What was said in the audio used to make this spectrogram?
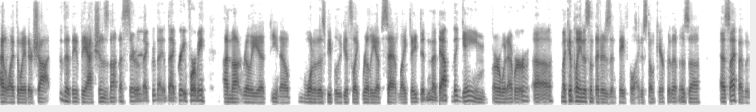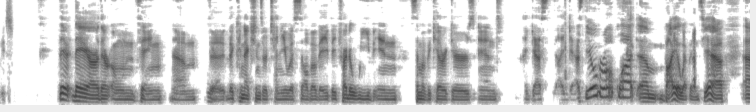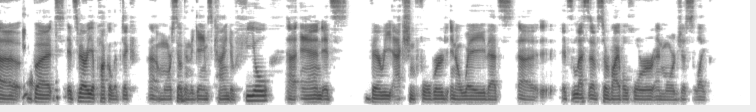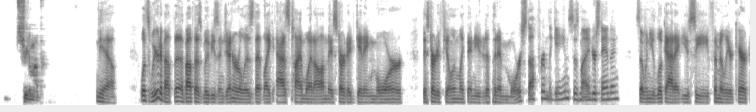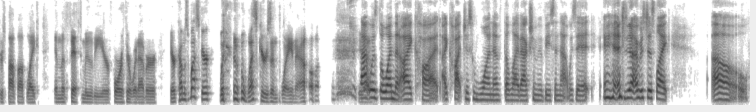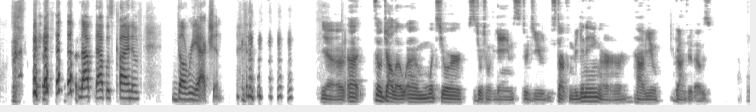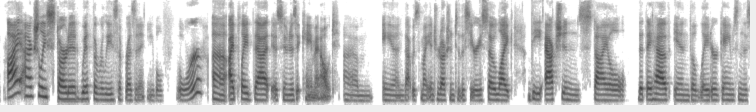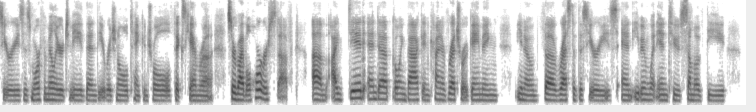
I don't like the way they're shot. The the, the action is not necessarily that, that that great for me. I'm not really a you know one of those people who gets like really upset like they didn't adapt the game or whatever. Uh, my complaint isn't that it isn't faithful. I just don't care for them as uh as sci-fi movies. They're they are their own thing. Um, the the connections are tenuous, although they they try to weave in some of the characters and I guess I guess the overall plot um bioweapons yeah uh but it's very apocalyptic uh, more so than the games kind of feel uh, and it's very action forward in a way that's uh it's less of survival horror and more just like shoot 'em up. Yeah. What's weird about the about those movies in general is that like as time went on they started getting more they started feeling like they needed to put in more stuff from the games, is my understanding. So when you look at it, you see familiar characters pop up, like in the fifth movie or fourth or whatever. Here comes Wesker. Wesker's in play now. that was the one that I caught. I caught just one of the live action movies, and that was it. And I was just like, "Oh, that that was kind of the reaction." yeah, uh, so Jala, um, what's your situation with games? Did you start from the beginning, or how have you gone through those? I actually started with the release of Resident Evil 4. Uh, I played that as soon as it came out, um, and that was my introduction to the series. So, like the action style that they have in the later games in the series is more familiar to me than the original tank control, fixed camera, survival horror stuff. Um, I did end up going back and kind of retro gaming, you know, the rest of the series, and even went into some of the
